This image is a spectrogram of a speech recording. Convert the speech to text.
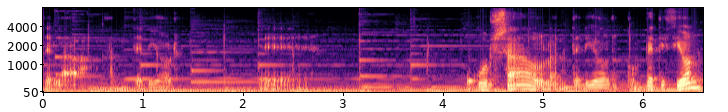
de la anterior eh, cursa o la anterior competición.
